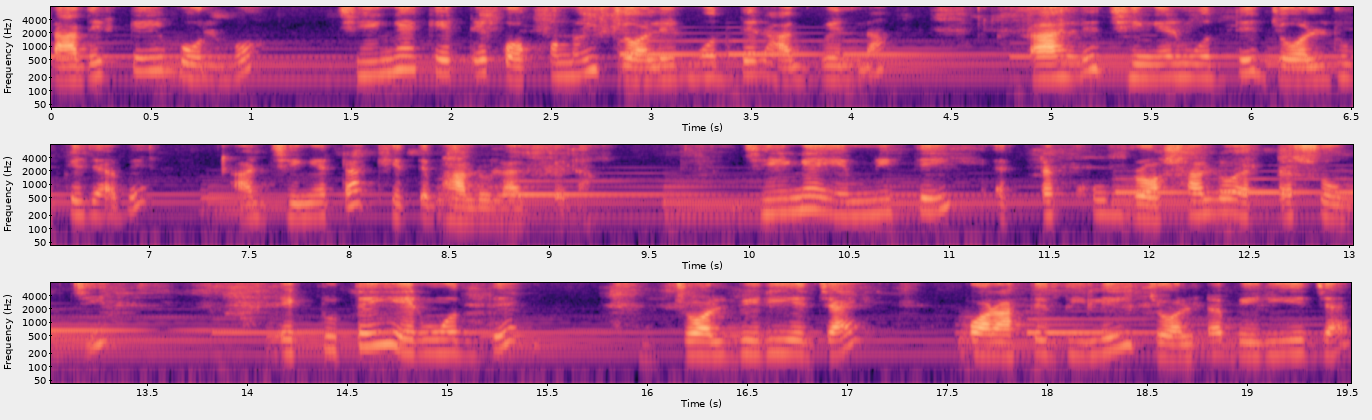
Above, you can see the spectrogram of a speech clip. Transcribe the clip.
তাদেরকেই বলব, ঝিঙে কেটে কখনোই জলের মধ্যে রাখবেন না। তাহলে ঝিঙের মধ্যে জল ঢুকে যাবে আর ঝিঙেটা খেতে ভালো লাগবে না। ঝিঙে এমনিতেই একটা খুব রসালো একটা সবজি। একটুতেই এর মধ্যে জল বেরিয়ে যায়, কড়াতে দিলেই জলটা বেরিয়ে যায়।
